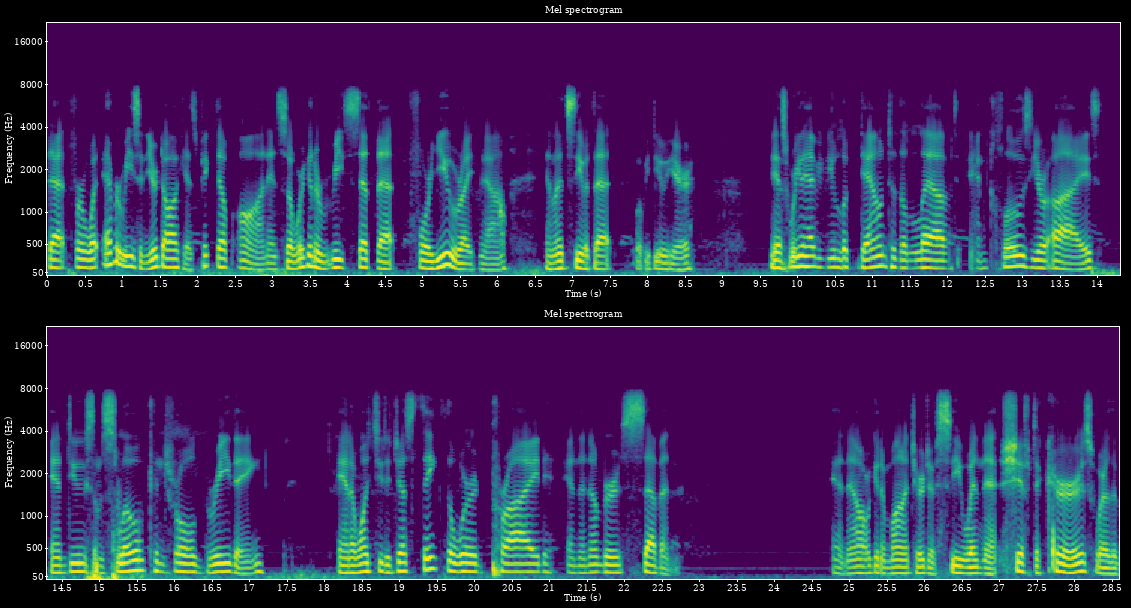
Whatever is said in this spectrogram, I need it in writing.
that for whatever reason your dog has picked up on and so we're going to reset that for you right now. And let's see what that what we do here. Yes, we're going to have you look down to the left and close your eyes and do some slow controlled breathing. And I want you to just think the word pride and the number 7. And now we're going to monitor to see when that shift occurs where the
